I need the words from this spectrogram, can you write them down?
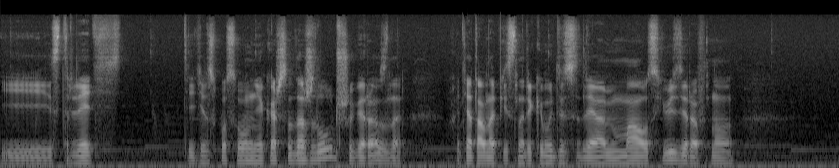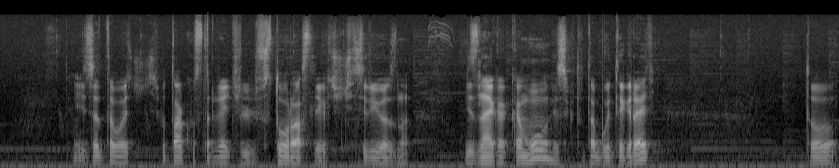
и стрелять этим способом, мне кажется, даже лучше гораздо. Хотя там написано рекомендуется для маус-юзеров, но из этого вот так вот стрелять в сто раз легче, серьезно. Не знаю как кому, если кто-то будет играть, то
